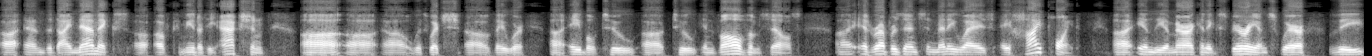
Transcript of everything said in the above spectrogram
uh, and the dynamics uh, of community action uh, uh, uh, with which they were able to, to involve themselves. it represents in many ways a high point in the American experience where the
